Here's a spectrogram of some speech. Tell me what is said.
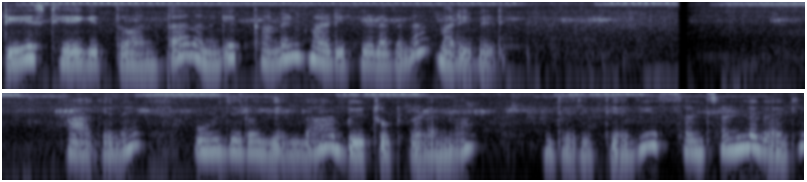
ಟೇಸ್ಟ್ ಹೇಗಿತ್ತು ಅಂತ ನನಗೆ ಕಮೆಂಟ್ ಮಾಡಿ ಹೇಳೋದನ್ನು ಮರಿಬೇಡಿ. ಹಾಗೆಯೇ ಉಳಿದಿರೋ ಎಲ್ಲ ಬೀಟ್ರೂಟ್ಗಳನ್ನು ಇದೇ ರೀತಿಯಾಗಿ ಸಣ್ಣ ಸಣ್ಣದಾಗಿ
